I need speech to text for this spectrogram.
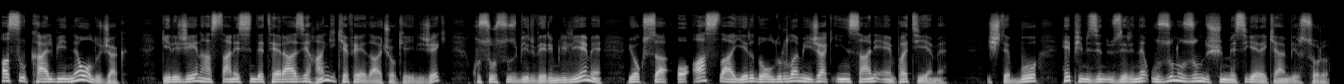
asıl kalbi ne olacak? Geleceğin hastanesinde terazi hangi kefeye daha çok eğilecek? Kusursuz bir verimliliğe mi yoksa o asla yeri doldurulamayacak insani empatiye mi? İşte bu hepimizin üzerine uzun uzun düşünmesi gereken bir soru.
